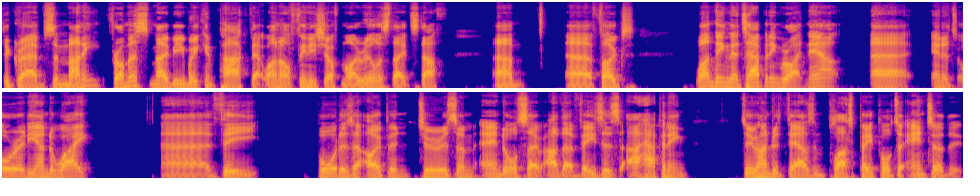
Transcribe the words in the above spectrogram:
to grab some money from us. Maybe we can park that one. I'll finish off my real estate stuff. Um, uh, folks, one thing that's happening right now, uh, and it's already underway, uh, the borders are open, tourism and also other visas are happening. 200,000 plus people to enter the,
